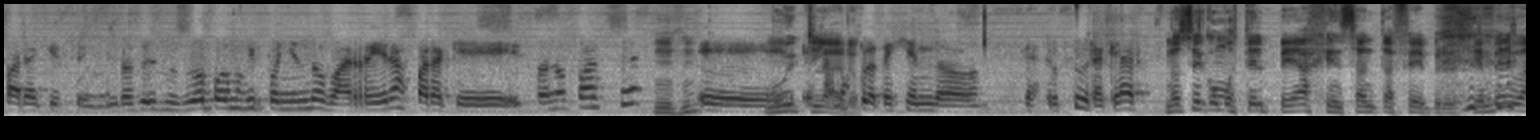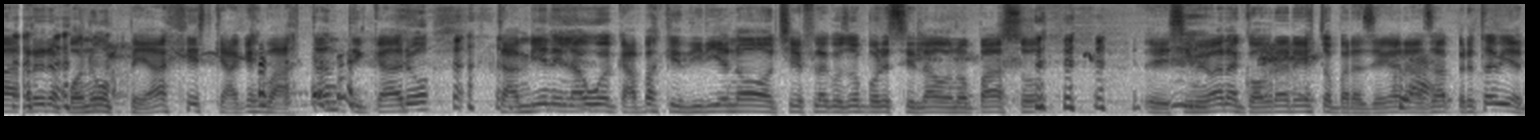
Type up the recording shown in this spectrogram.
para que se... Entonces nosotros podemos ir poniendo barreras para que eso no pase. Eh, Muy claro. Estamos protegiendo la estructura, claro. No sé cómo está el peaje en Santa Fe, pero si en vez de barreras ponemos peajes, que acá es bastante caro, también el agua capaz que diría, no, che, flaco, yo por ese lado no paso. Eh, si me van a cobrar esto para llegar allá, pero está bien.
